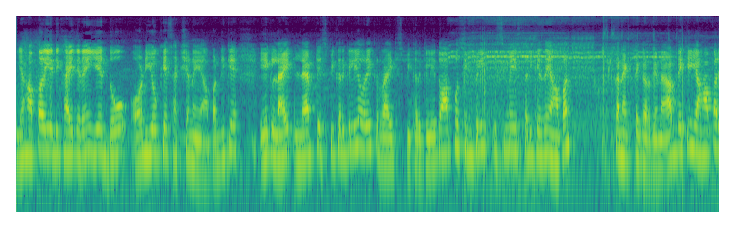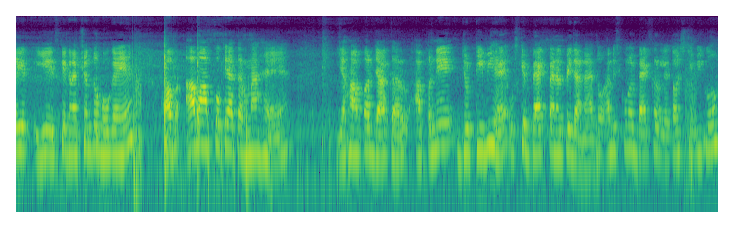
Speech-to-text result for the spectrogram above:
यहाँ पर ये दिखाई दे रहे हैं, ये दो ऑडियो के सेक्शन है यहाँ पर, देखिए, एक लाइट लेफ़्ट स्पीकर के लिए और एक राइट स्पीकर के लिए तो आपको सिंपली इसमें इस तरीके से यहाँ पर कनेक्ट कर देना है। आप देखिए, यहाँ पर ये ये इसके कनेक्शन तो हो गए हैं। अब अब आपको क्या करना है, यहाँ पर जाकर अपने जो टीवी है, उसके बैक पैनल पे जाना है। तो अब इसको मैं बैक कर लेता हूँ इस टीवी को,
